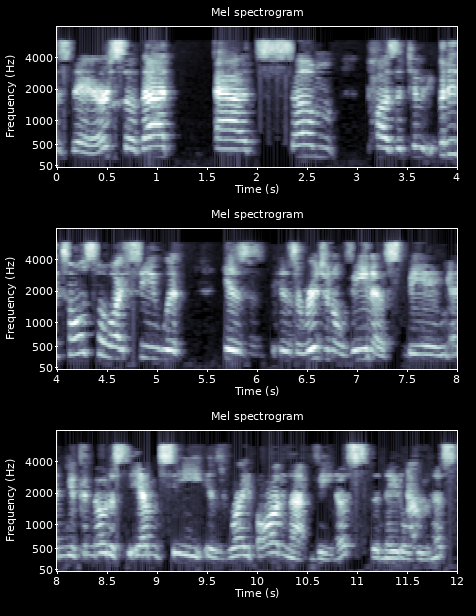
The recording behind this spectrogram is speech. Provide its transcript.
is there, so that adds some positivity. But it's also, I see with his, his original Venus being, and you can notice the MC is right on that Venus, the natal Venus.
